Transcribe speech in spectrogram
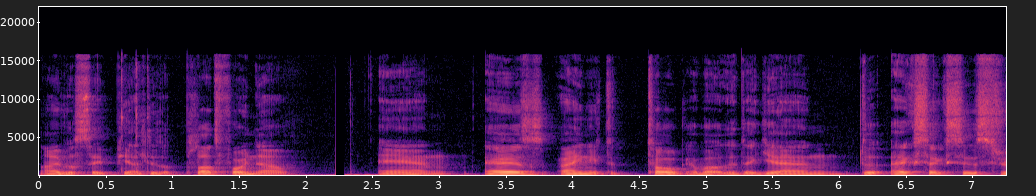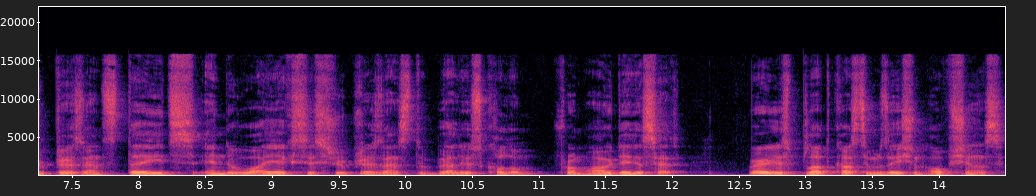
I will say plt.plot for now and as I need to talk about it again, the x-axis represents dates and the y-axis represents the values column from our dataset. Various plot customization options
